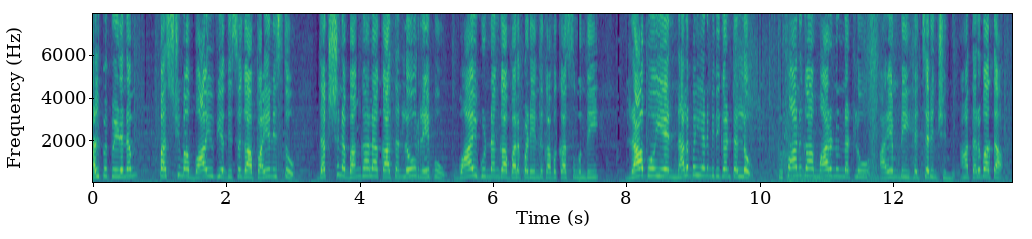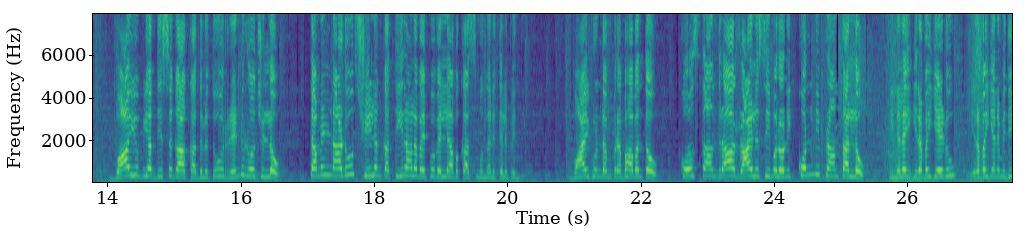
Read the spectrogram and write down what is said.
అల్పపీడనం పశ్చిమ వాయువ్య దిశగా పయనిస్తూ దక్షిణ బంగాళాఖాతంలో రేపు వాయుగుండంగా బలపడేందుకు అవకాశం ఉంది. రాబోయే నలభై ఎనిమిది గంటల్లో తుఫానుగా మారనున్నట్లు ఐఎండీ హెచ్చరించింది. ఆ తర్వాత వాయువ్య దిశగా కదులుతూ రెండు రోజుల్లో తమిళనాడు శ్రీలంక తీరాల వైపు వెళ్ళే అవకాశం ఉందని తెలిపింది. వాయుగుండం ప్రభావంతో కోస్తాంధ్ర రాయలసీమలోని కొన్ని ప్రాంతాల్లో ఈ నెల ఇరవై ఏడు ఇరవై ఎనిమిది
